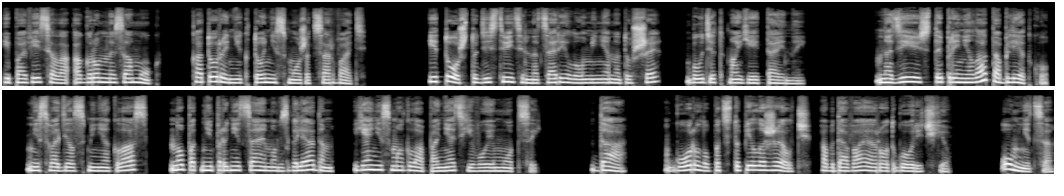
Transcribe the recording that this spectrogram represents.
и повесила огромный замок, который никто не сможет сорвать. И то, что действительно царило у меня на душе, будет моей тайной. «Надеюсь, ты приняла таблетку?» Не сводил с меня глаз, но под непроницаемым взглядом я не смогла понять его эмоций. «Да», горлу подступила желчь, обдавая рот горечью. «Умница,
